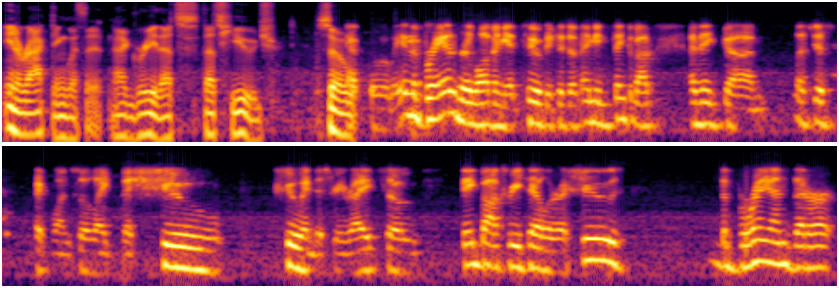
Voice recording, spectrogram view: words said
interacting with it. I agree. That's that's huge. So, Absolutely, and the brands are loving it too because I mean, think about. I think um, let's just pick one. So like the shoe shoe industry, right? So big box retailer of shoes, the brands that are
